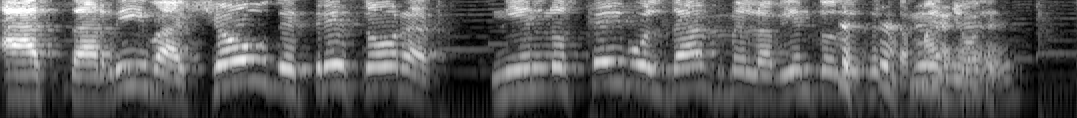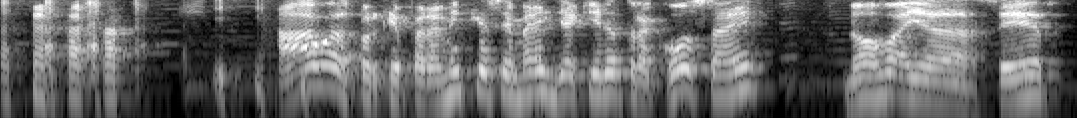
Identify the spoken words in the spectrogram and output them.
hasta arriba, show de tres horas. Ni en los table dance me lo aviento de ese tamaño, ¿eh? Aguas, porque para mí que se me ya quiere otra cosa, ¿eh? No vaya a ser.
